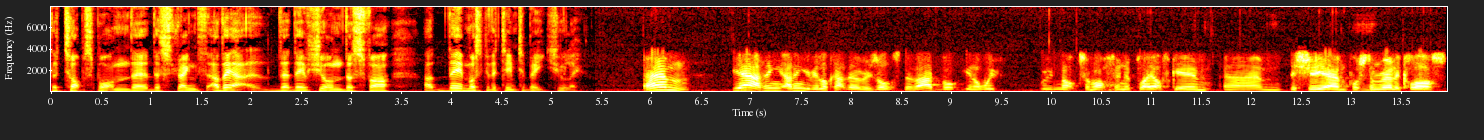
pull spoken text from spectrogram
the top spot and the the strength are they uh, that they've shown thus far, they must be the team to beat, surely. Um, yeah, I think I think if you look at the results they've had, but you know we've we knocked them off in a playoff game um, this year and pushed them mm. really close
